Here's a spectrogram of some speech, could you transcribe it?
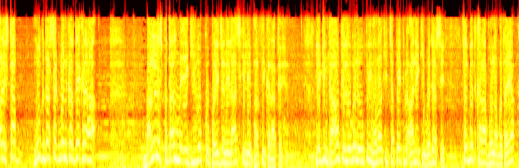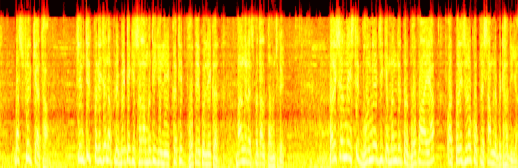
और स्टाफ मुख दर्शक बनकर देख रहा। बांगड़ अस्पताल में एक युवक को परिजन इलाज के लिए भर्ती कराते हैं। लेकिन गाँव के लोगों ने ऊपरी हवा की चपेट में आने की वजह से तबियत खराब होना बताया, बस फिर क्या था? चिंतित परिजन अपने बेटे की सलामती के लिए कथित भोपे को लेकर बांगड़ अस्पताल पहुँच गए। परिसर में स्थित भूमिया जी के मंदिर पर भोपा आया और परिजनों को अपने सामने बिठा दिया।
